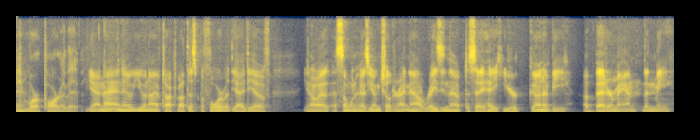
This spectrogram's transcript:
and we're a part of it. Yeah, and I, I, know you and I have talked about this before, but the idea of, you know, as, as, someone who has young children right now, raising them up to say, "Hey, you're gonna be a better man than me."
